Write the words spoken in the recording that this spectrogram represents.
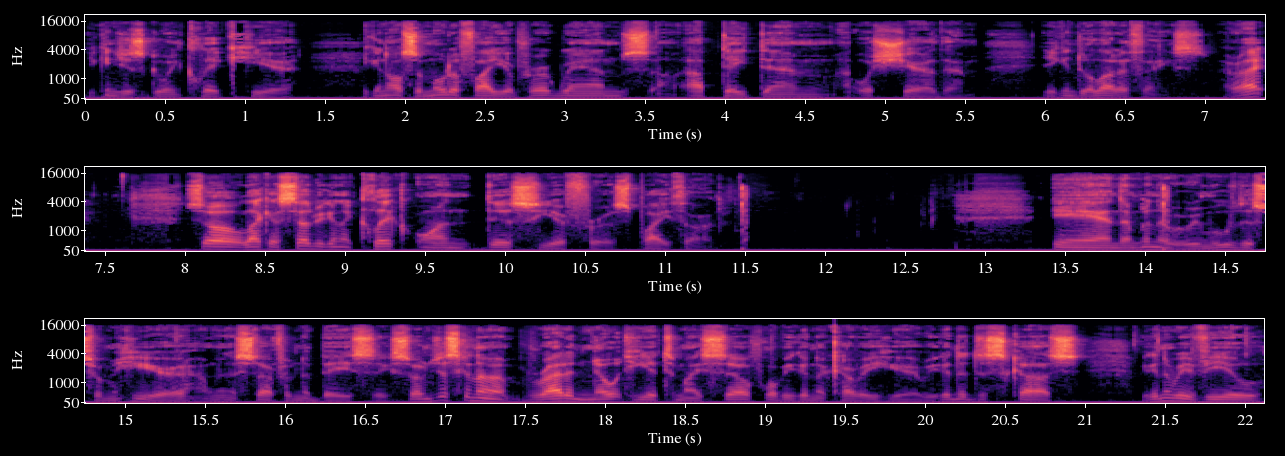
you can just go and click here. You can also modify your programs, update them, or share them. You can do a lot of things. All right. So like I said, we're going to click on this here first, Python. And I'm going to remove this from here. I'm going to start from the basics. So I'm just going to write a note here to myself what we're going to cover here. We're going to discuss, we're going to review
